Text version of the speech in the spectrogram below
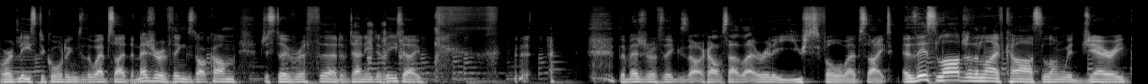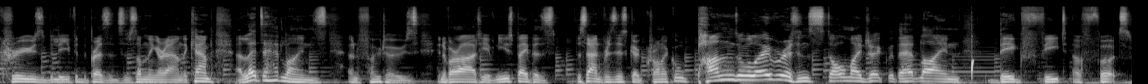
or at least according to the website themeasureofthings.com, just over a third of Danny DeVito. themeasureofthings.com sounds like a really useful website. This larger than life cast, along with Jerry Crew's belief in the presence of something around the camp, uh, led to headlines and photos in a variety of newspapers. The San Francisco Chronicle punned all over it and stole my joke with the headline Big Feet Afoot,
